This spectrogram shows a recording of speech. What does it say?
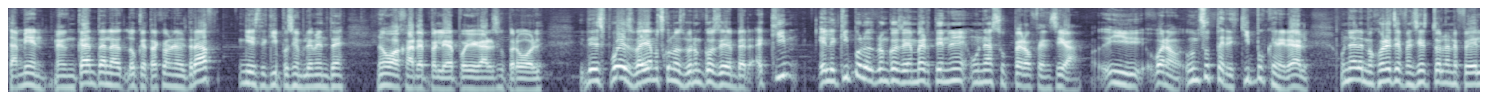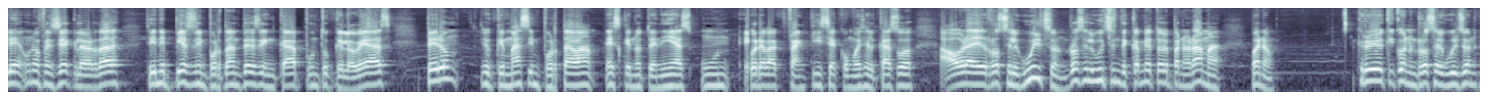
También me encanta lo que trajeron en el draft. Y este equipo simplemente no va a dejar de pelear por llegar al Super Bowl. Después, vayamos con los Broncos de Denver. Aquí, el equipo de los Broncos de Denver tiene una super ofensiva. Y bueno, un super equipo general. Una de las mejores defensivas de toda la NFL. Una ofensiva que la verdad tiene piezas importantes en cada punto que lo veas. Pero lo que más importaba es que no tenías un quarterback franquicia como es el caso ahora de Russell Wilson. Russell Wilson te cambia todo el panorama. Bueno, Creo yo que con Russell Wilson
